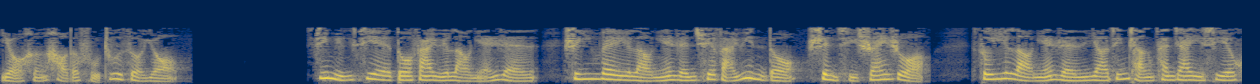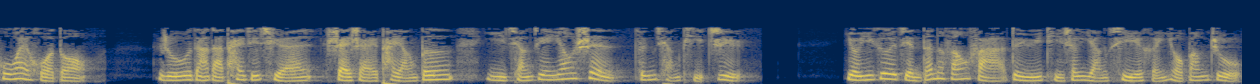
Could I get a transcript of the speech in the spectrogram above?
有很好的辅助作用。鸡鸣泻多发于老年人，是因为老年人缺乏运动，肾气衰弱，所以老年人要经常参加一些户外活动。如打打太极拳、晒晒太阳灯，以强健腰肾、增强体质。有一个简单的方法，对于提升阳气很有帮助。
